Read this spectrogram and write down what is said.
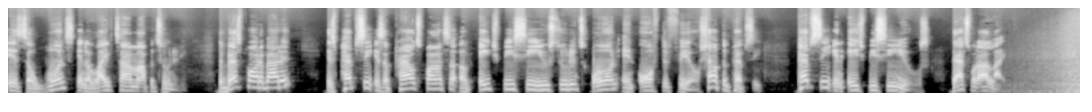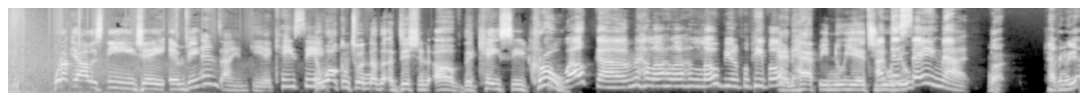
it's a once in a lifetime opportunity. The best part about it is Pepsi is a proud sponsor of HBCU students on and off the field. Shout out to Pepsi. Pepsi and HBCUs. That's what I like. What up, y'all? It's DJ Envy. And I am Gia Casey. And welcome to another edition of the Casey Crew. Welcome. Hello, hello, hello, beautiful people. And Happy New Year to I've you and been you. saying that. what? Happy New Year?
